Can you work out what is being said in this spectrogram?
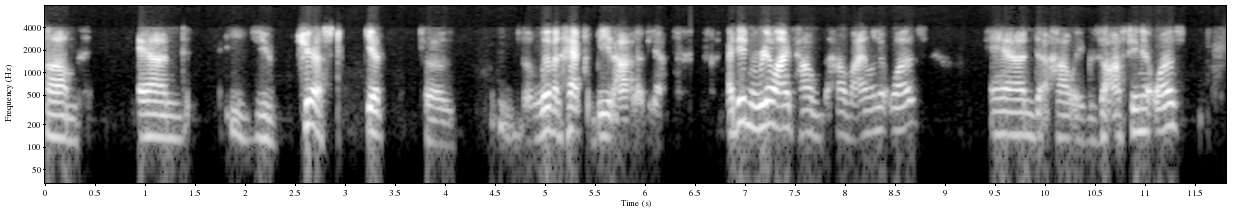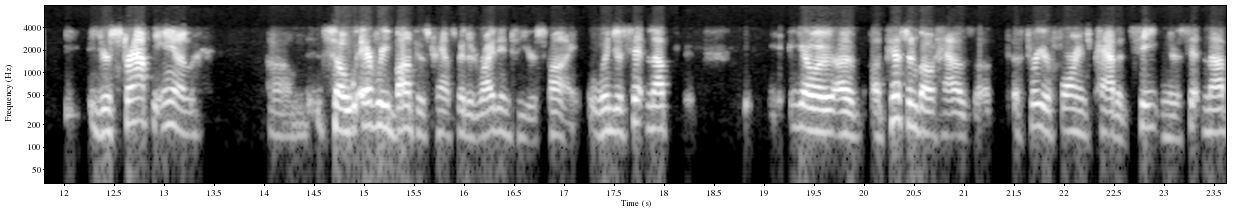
Um, and you just get the, the living heck beat out of you. I didn't realize how, how violent it was and how exhausting it was. You're strapped in, um, so every bump is transmitted right into your spine. When you're sitting up, you know, a, a piston boat has a, a, three or four inch padded seat, and you're sitting up,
